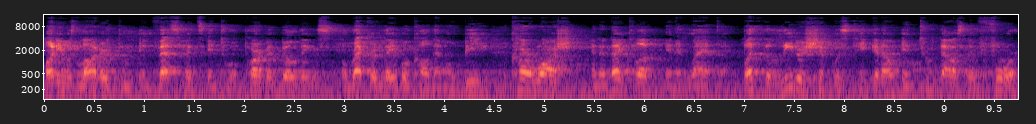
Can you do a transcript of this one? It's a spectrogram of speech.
Money was laundered through investments into apartment buildings, a record label called MOB, a car wash, and a nightclub in Atlanta. But the leadership was taken out in 2004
